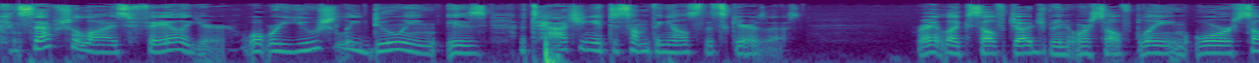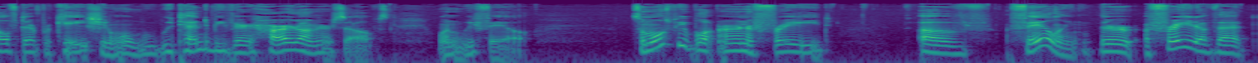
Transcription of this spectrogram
conceptualize failure, what we're usually doing is attaching it to something else that scares us, right? Like self judgment or self blame or self deprecation. Well, we tend to be very hard on ourselves when we fail. So most people aren't afraid of failing. They're afraid of that,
